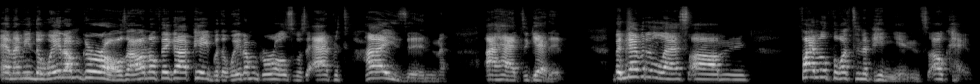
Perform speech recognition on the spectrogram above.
And I mean, the way them girls, I don't know if they got paid, but the way them girls was advertising, I had to get it. But nevertheless, um, final thoughts and opinions. Okay.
